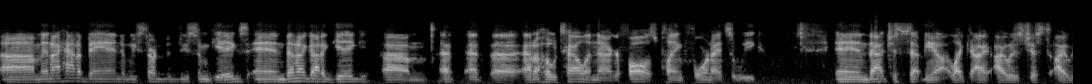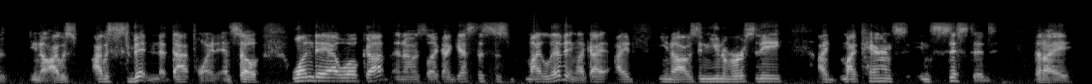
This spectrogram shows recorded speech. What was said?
Um, and I had a band, and we started to do some gigs. And then I got a gig um, at at, uh, at a hotel in Niagara Falls, playing four nights a week, and that just set me up. Like I, I was just I was you know I was I was smitten at that point. And so one day I woke up and I was like, I guess this is my living. Like I I you know I was in university. I my parents insisted that I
